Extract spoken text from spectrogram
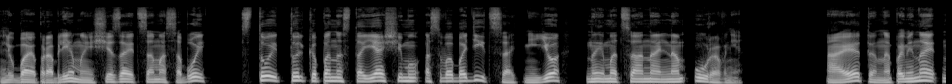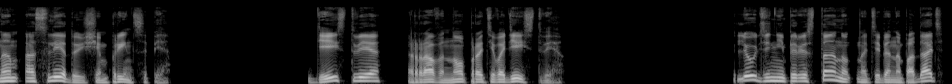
Любая проблема исчезает сама собой, стоит только по-настоящему освободиться от нее на эмоциональном уровне. А это напоминает нам о следующем принципе. Действие равно противодействию. Люди не перестанут на тебя нападать,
